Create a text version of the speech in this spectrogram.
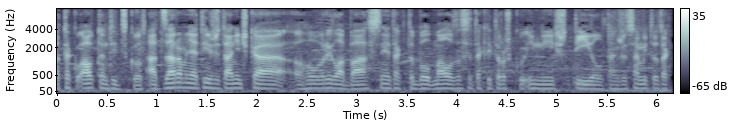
a takú autentickosť. A zároveň aj tým, že Tanička hovorila básne, tak to bol malo zase taký trošku iný štýl, takže sa mi to tak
